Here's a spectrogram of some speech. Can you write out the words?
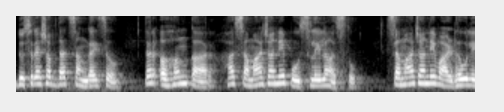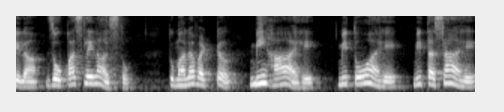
दुसऱ्या शब्दात सांगायचं तर अहंकार हा समाजाने पोचलेला असतो. समाजाने वाढवलेला जोपासलेला असतो. तुम्हाला वाटतं मी हा आहे. मी तो आहे मी तसा आहे.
